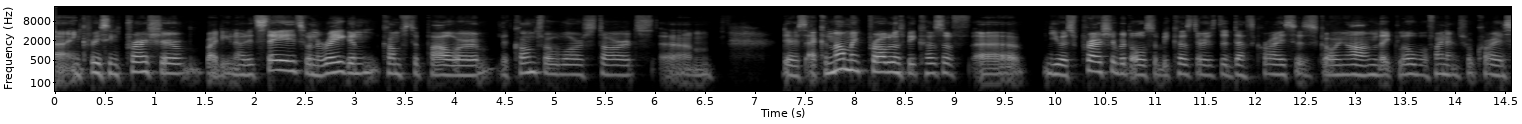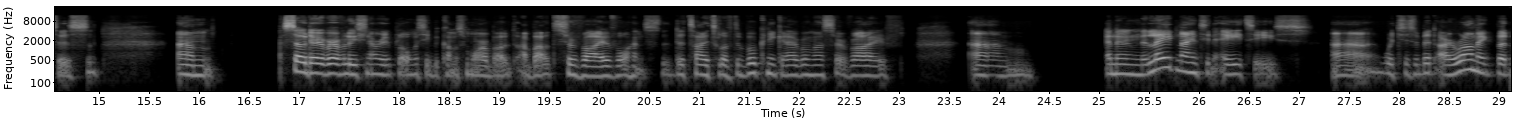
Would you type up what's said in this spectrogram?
uh, increasing pressure by the United States when Reagan comes to power. The Contra War starts. Um, there's economic problems because of uh, U.S. pressure, but also because there's the debt crisis going on, like global financial crisis. Um, so the revolutionary diplomacy becomes more about about survival. Hence the, the title of the book, Nicaragua Must Survive. Um, and then in the late 1980s, uh, which is a bit ironic, but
